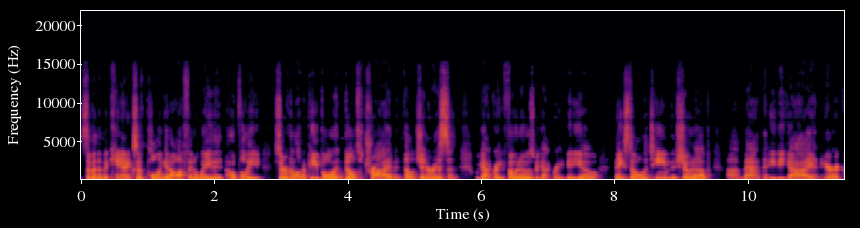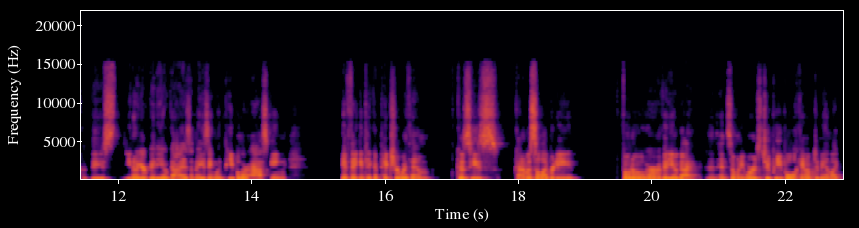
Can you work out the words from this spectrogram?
some of the mechanics of pulling it off in a way that hopefully served a lot of people and built a tribe and felt generous. And we got great photos, we got great video. Thanks to all the team that showed up, uh, Matt, the AV guy, and Eric. These, you know, your video guy is amazing. When people are asking if they can take a picture with him because he's kind of a celebrity photo or a video guy in, in so many words. Two people came up to me and like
